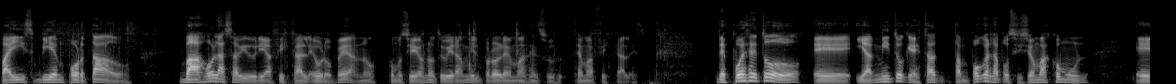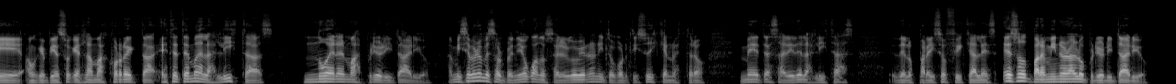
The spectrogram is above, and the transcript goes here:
país bien portado bajo la sabiduría fiscal europea, ¿no? Como si ellos no tuvieran mil problemas en sus temas fiscales. Después de todo, eh, y admito que esta tampoco es la posición más común, eh, aunque pienso que es la más correcta, este tema de las listas no era el más prioritario. A mí siempre me sorprendió cuando salió el gobierno de Nito Cortizo y que nuestra meta es salir de las listas de los paraísos fiscales. Eso para mí no era lo prioritario.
